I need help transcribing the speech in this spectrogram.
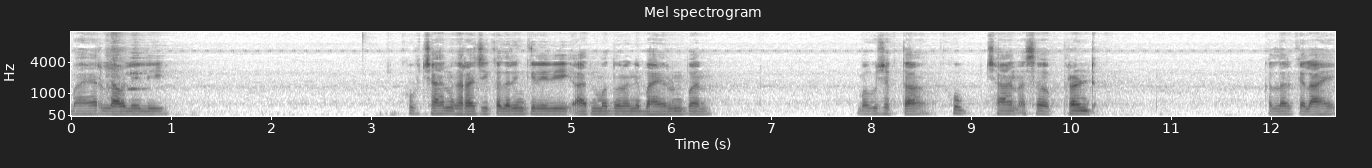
बाहेर लावलेली खूप छान घराची कलरिंग केलेली आतमधून आणि बाहेरून पण. बघू शकता खूप छान असं फ्रंट कलर केला आहे.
